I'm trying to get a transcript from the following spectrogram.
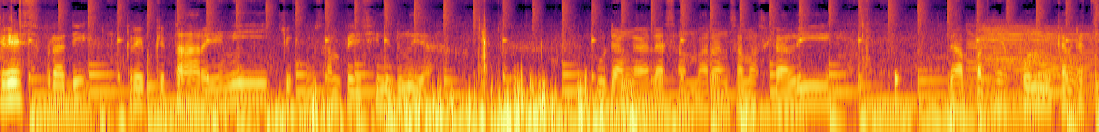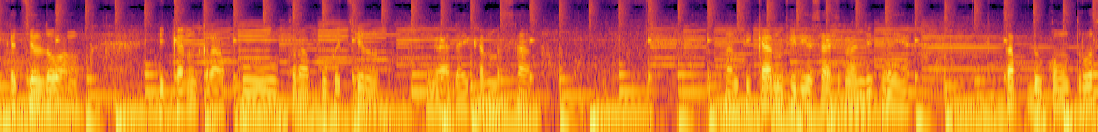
Oke, Spradi, trip kita hari ini cukup sampai di sini dulu ya. Udah nggak ada sambaran sama sekali. Dapatnya pun ikan kecil-kecil doang. Ikan kerapu, kerapu kecil, nggak ada ikan besar. Nantikan video saya selanjutnya ya. Tetap dukung terus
